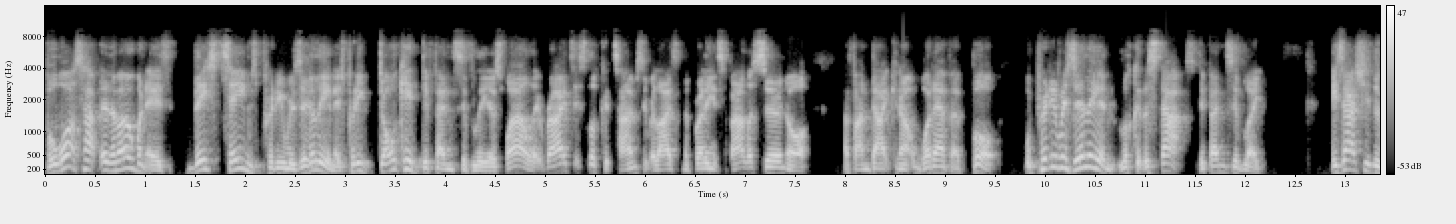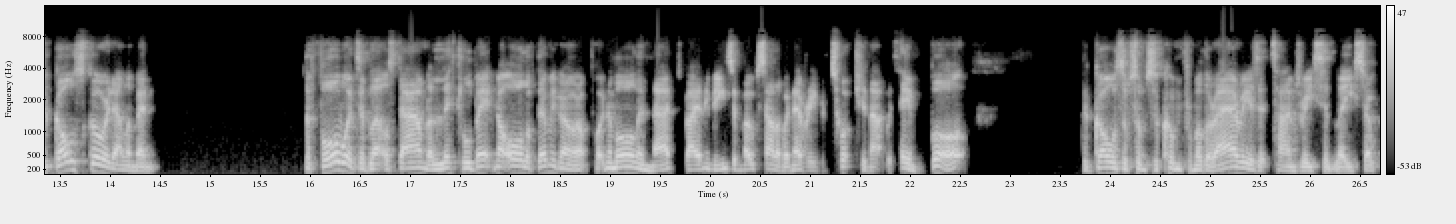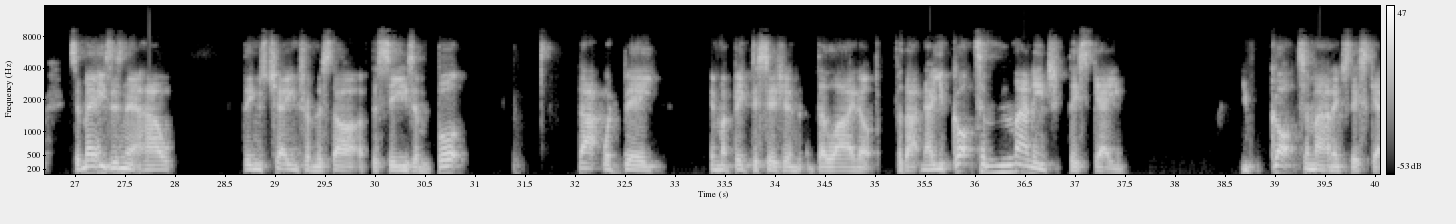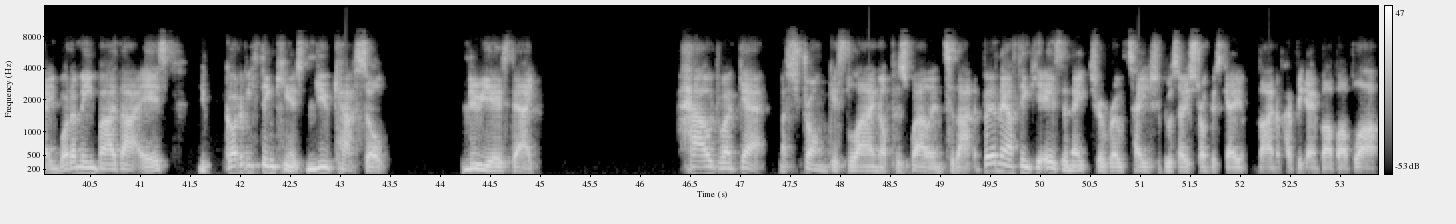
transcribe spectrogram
But what's happening at the moment is this team's pretty resilient. It's pretty dogged defensively as well. It rides its luck at times. It relies on the brilliance of Alisson or a Van Dijk, and whatever. But we're pretty resilient. Look at the stats defensively. It's actually the goal scoring element. The forwards have let us down a little bit. Not all of them. We're not putting them all in there by any means. And Mo Salah, we're never even touching that with him. But the goals have sometimes come from other areas at times recently. So it's amazing, isn't it, how things change from the start of the season. But that would be, in my big decision, the lineup for that. Now, you've got to manage this game. You've got to manage this game. What I mean by that is you've got to be thinking it's Newcastle, New Year's Day. How do I get my strongest lineup as well into that? Burnley, I think it is the nature of rotation. People say strongest game lineup every game, blah blah blah.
